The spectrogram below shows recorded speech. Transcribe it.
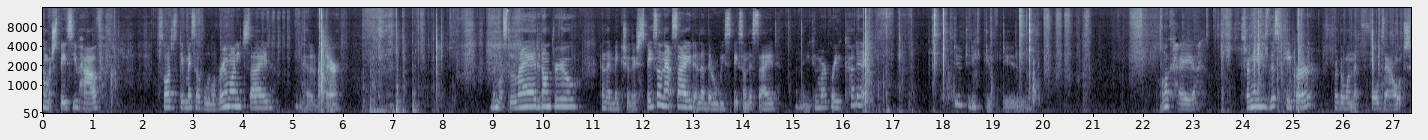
how much space you have. So I'll just give myself a little room on each side and cut it about there. And then we'll slide it on through and then make sure there's space on that side and then there will be space on this side. And then you can mark where you cut it. Do, do, do, do, do. Okay, So I'm gonna use this paper for the one that folds out.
